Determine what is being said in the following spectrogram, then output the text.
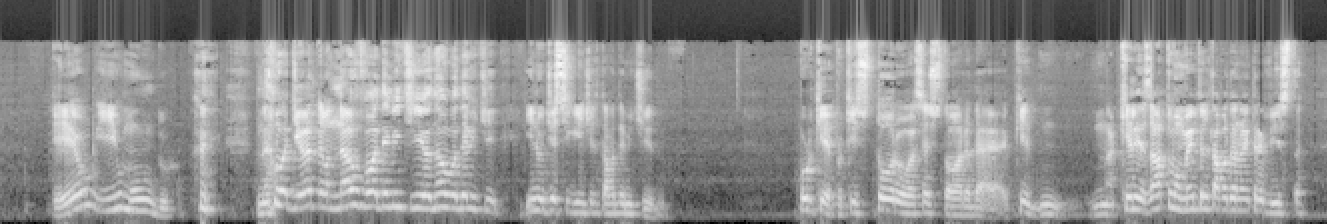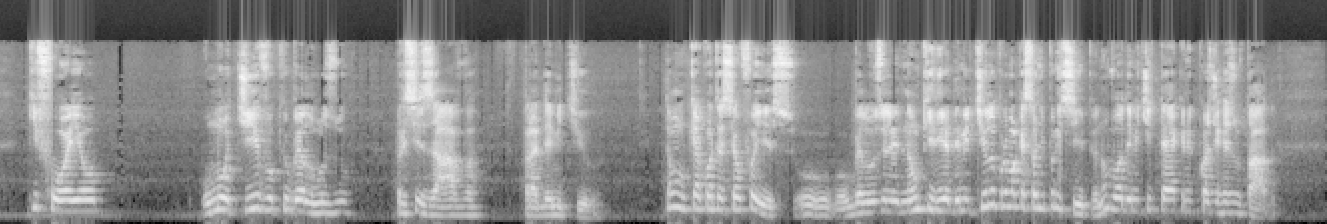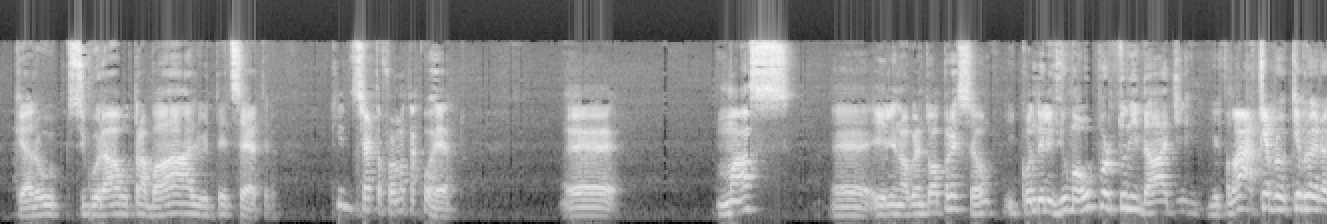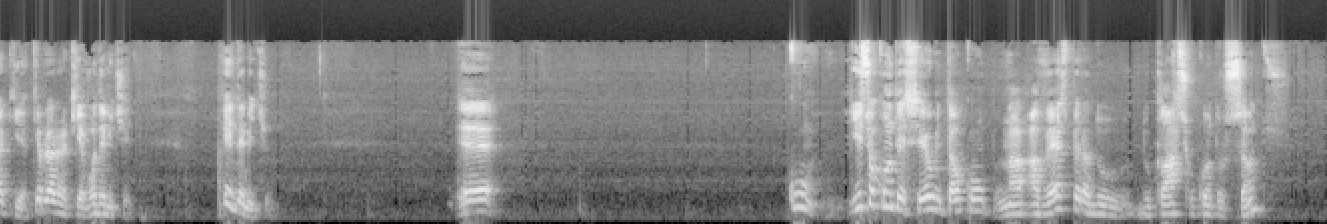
Eu e o mundo. não adianta, eu não vou demitir, eu não vou demitir. E no dia seguinte ele estava demitido. Por quê? Porque estourou essa história. Da, que naquele exato momento ele estava dando a entrevista, que foi o o motivo que o Beluso precisava para demiti-lo. Então o que aconteceu foi isso. O, o Beluso ele não queria demiti-lo por uma questão de princípio. Eu não vou demitir técnico por causa de resultado. Quero segurar o trabalho, etc. Que de certa forma está correto. É, mas é, ele não aguentou a pressão e quando ele viu uma oportunidade, ele falou: Ah, quebrou, quebrou a hierarquia, quebrou a hierarquia, vou demitir. Ele demitiu. É, com, isso aconteceu então com, na a véspera do, do clássico contra o Santos,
